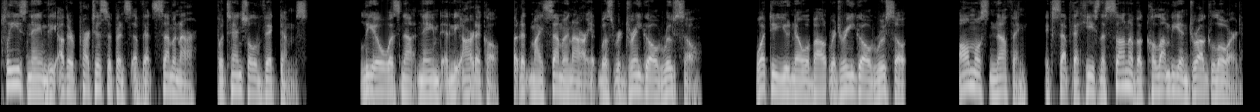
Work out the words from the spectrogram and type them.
please name the other participants of that seminar, potential victims. Leo was not named in the article, but at my seminar it was Rodrigo Russo. What do you know about Rodrigo Russo? Almost nothing, except that he's the son of a Colombian drug lord.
